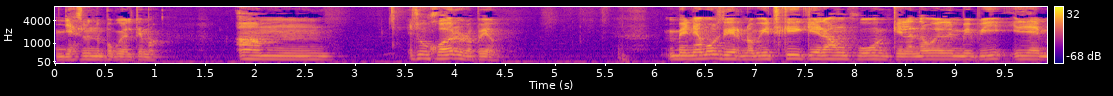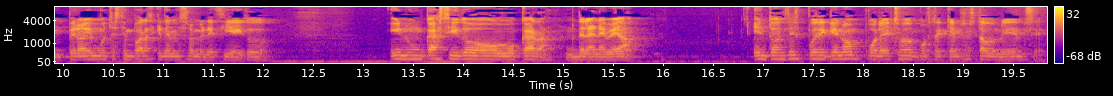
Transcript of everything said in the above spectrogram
Ya saliendo un poco del tema. Es un jugador europeo. Veníamos de Irnovitsky, que era un juego en que le han dado el MVP, y pero hay muchas temporadas que también se lo merecía y todo. Y nunca ha sido cara de la NBA. Entonces puede que no por el hecho pues, de que no es estadounidense.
